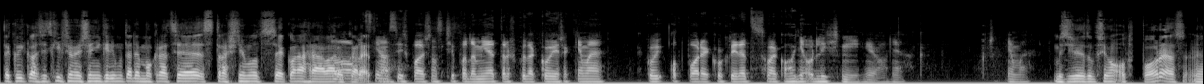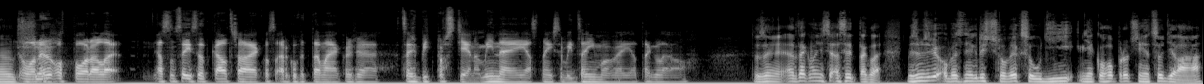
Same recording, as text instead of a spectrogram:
takový klasický přemýšlení, který mu ta demokracie strašně moc jako nahrává no, do karet. Vlastně naší společnosti podle mě je trošku takový, řekněme, takový odpor, jako lidé to jsou jako hodně odlišní, jo, nějak. Řekněme. Myslíš, že je to přímo odpor? Já, jsem, já no, nevím odpor, ale já jsem se jí setkal třeba jako s argumentama, jako že chceš být prostě jenom jiný, jasný se být zajímavý a takhle, jo. To je, tak oni si asi takhle. Myslím si, že obecně, když člověk soudí někoho, proč něco dělá,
